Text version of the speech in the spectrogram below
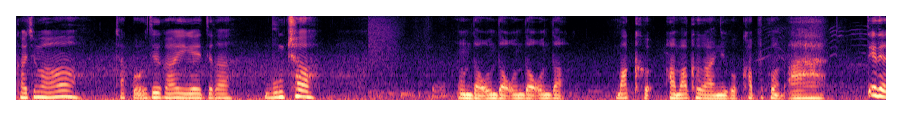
가지마. 자꾸 어디 가, 이 얘들아. 뭉쳐. 온다, 온다, 온다, 온다. 마크, 아, 마크가 아니고 카프콘. 아, 때려,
